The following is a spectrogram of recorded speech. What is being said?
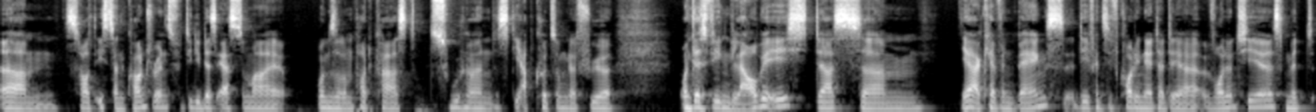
ähm, Southeastern Conference, für die, die das erste Mal unserem Podcast zuhören. Das ist die Abkürzung dafür. Und deswegen glaube ich, dass ähm, ja, Kevin Banks, Defensive Coordinator der Volunteers, mit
